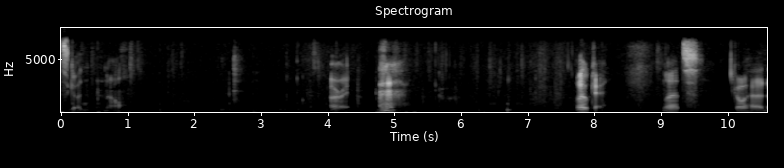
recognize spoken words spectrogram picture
that's good. No. Alright. okay. Let's go ahead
